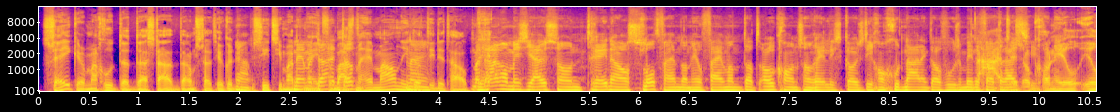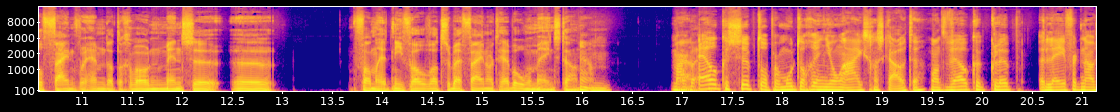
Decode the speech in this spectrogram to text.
zeker, maar goed, dat, daar staat, daarom staat hij ook in die Ja. positie. Maar, Nee, maar het da- verbaast dat- me helemaal niet nee. dat hij dit haalt. Maar daarom is juist zo'n trainer als slot van hem dan heel fijn. Want dat is ook gewoon zo'n realistische coach die gewoon goed nadenkt over hoe zijn middenveld Ja, het is ook gewoon heel, heel fijn voor hem dat er gewoon mensen eh, van het niveau wat ze bij Feyenoord hebben om hem heen staan. Ja. Maar Ja. elke subtopper moet toch in jong Ajax gaan scouten. Want welke club levert nou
